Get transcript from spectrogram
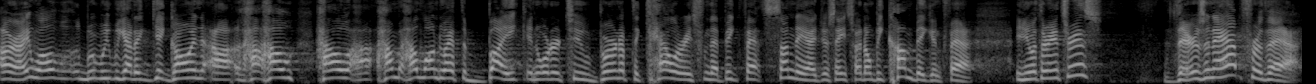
All right, well, we, we got to get going. Uh, how, how, how, how long do I have to bike in order to burn up the calories from that big fat sundae I just ate so I don't become big and fat? And you know what their answer is? There's an app for that.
